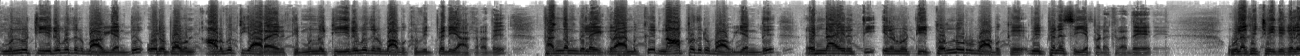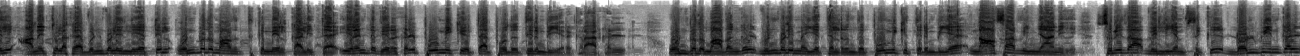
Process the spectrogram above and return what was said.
முன்னூற்றி இருபது ரூபாய் உயர்ந்து ஒரு பவுன் அறுபத்தி ஆறாயிரத்தி முன்னூற்றி இருபது ரூபாவுக்கு விற்பனையாகிறது. தங்கம் விலை கிராமுக்கு நாற்பது ரூபாய் உயர்ந்து எண்ணாயிரத்தி இருநூற்றி தொண்ணூறு ரூபாவுக்கு விற்பனை செய்யப்படுகிறது. உலக செய்திகளில் அனைத்துலக விண்வெளி நிலையத்தில் ஒன்பது மாதத்துக்கு மேல் கழித்த இரண்டு வீரர்கள் பூமிக்கு தற்போது திரும்பியிருக்கிறார்கள். ஒன்பது மாதங்கள் விண்வெளி மையத்திலிருந்து பூமிக்கு திரும்பிய நாசா விஞ்ஞானி சுனிதா வில்லியம்ஸுக்கு டொல்வீன்கள்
